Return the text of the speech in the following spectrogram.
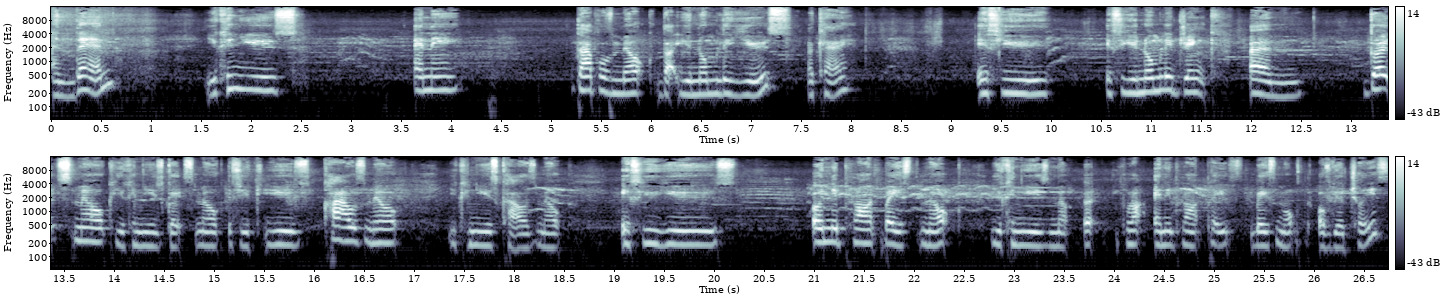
And then you can use any type of milk that you normally use okay? If you if you normally drink um goat's milk you can use goat's milk. If you use cow's milk you can use cow's milk. If you use only plant-based milk you can use milk uh, any plant-based based milk of your choice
